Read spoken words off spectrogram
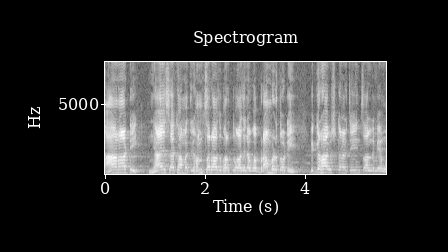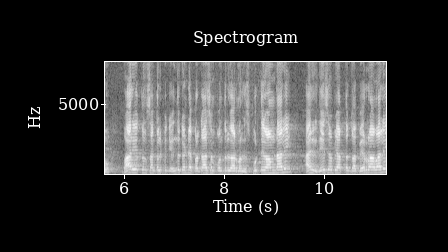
ఆనాటి న్యాయశాఖ మంత్రి హంసరాజు భరద్వాజ్ అనే ఒక బ్రాహ్మడితోటి విగ్రహావిష్కరణ చేయించాలని మేము భారీ ఎత్తున సంకల్పించాం. ఎందుకంటే ప్రకాశం పంతులు గారు మనకు స్ఫూర్తిగా ఉండాలి ఆయనకు దేశవ్యాప్తంగా పేరు రావాలి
